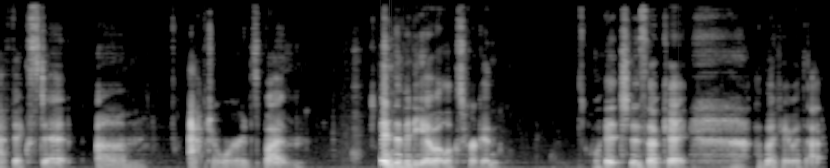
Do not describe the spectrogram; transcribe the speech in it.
I fixed it um, afterwards, but in the video it looks crooked, which is okay. I'm okay with that.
